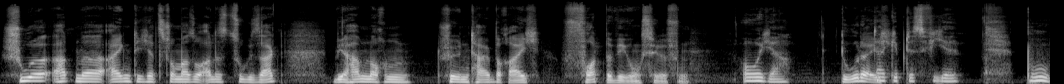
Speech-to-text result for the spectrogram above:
Schuhe hatten wir eigentlich jetzt schon mal so alles zugesagt. Wir haben noch einen schönen Teilbereich Fortbewegungshilfen. Oh ja. Du oder Da ich? gibt es viel. Buh,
